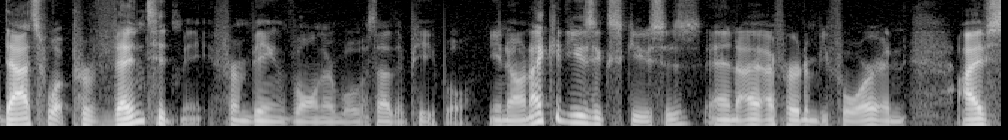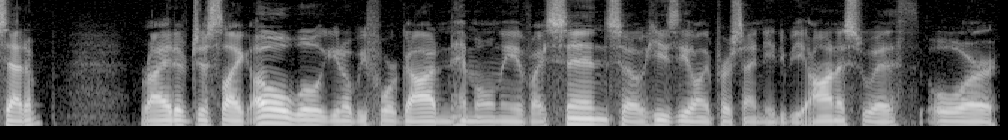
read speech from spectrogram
that's what prevented me from being vulnerable with other people, you know. And I could use excuses, and I, I've heard them before, and I've said them, right? Of just like, oh, well, you know, before God and Him only have I sinned, so He's the only person I need to be honest with, or,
